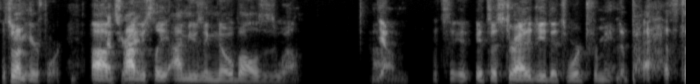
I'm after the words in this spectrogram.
That's what I'm here for. Uh, That's right. Obviously, I'm using no balls as well. Yeah. Um, it's a, it's a strategy that's worked for me in the past.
